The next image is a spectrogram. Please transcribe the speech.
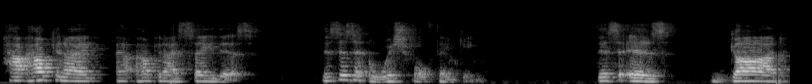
how, how can i how can i say this? This isn't wishful thinking. This is god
